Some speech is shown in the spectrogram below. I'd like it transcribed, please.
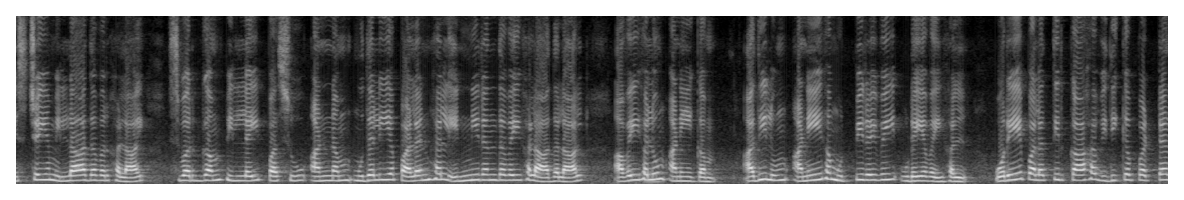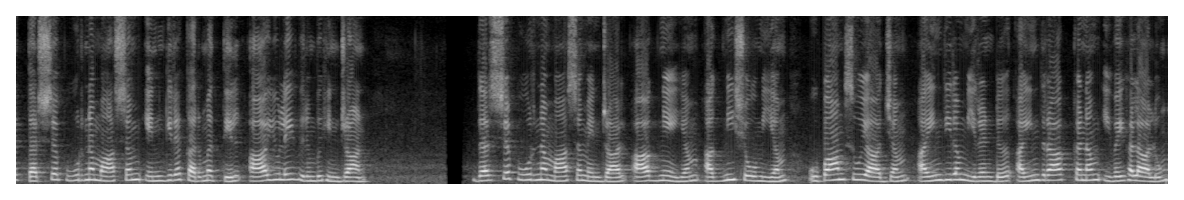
நிச்சயம் இல்லாதவர்களாய் ஸ்வர்க்கம் பிள்ளை பசு அன்னம் முதலிய பலன்கள் எண்ணிறந்தவைகளாதலால் அவைகளும் அநேகம். அதிலும் அநேக முற்பிறவை உடையவைகள். ஒரே பலத்திற்காக விதிக்கப்பட்ட தர்ஷ பூர்ண மாசம் என்கிற கர்மத்தில் ஆயுளை விரும்புகின்றான். தர்ஷ பூர்ண மாசம் என்றால் ஆக்னேயம் அக்னிஷோமியம் உபாம்சுயாஜம் ஐந்திரம் இரண்டு ஐந்திராக்கணம் இவைகளாலும்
